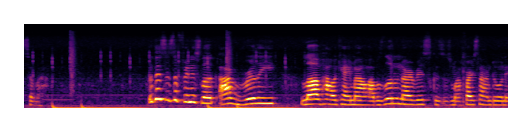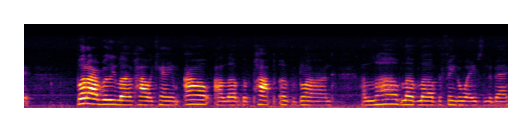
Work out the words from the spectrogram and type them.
Sarah. But this is the finished look. I really love how it came out. I was a little nervous because it was my first time doing it. But I really love how it came out. I love the pop of the blonde. I love, love, love the finger waves in the back,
